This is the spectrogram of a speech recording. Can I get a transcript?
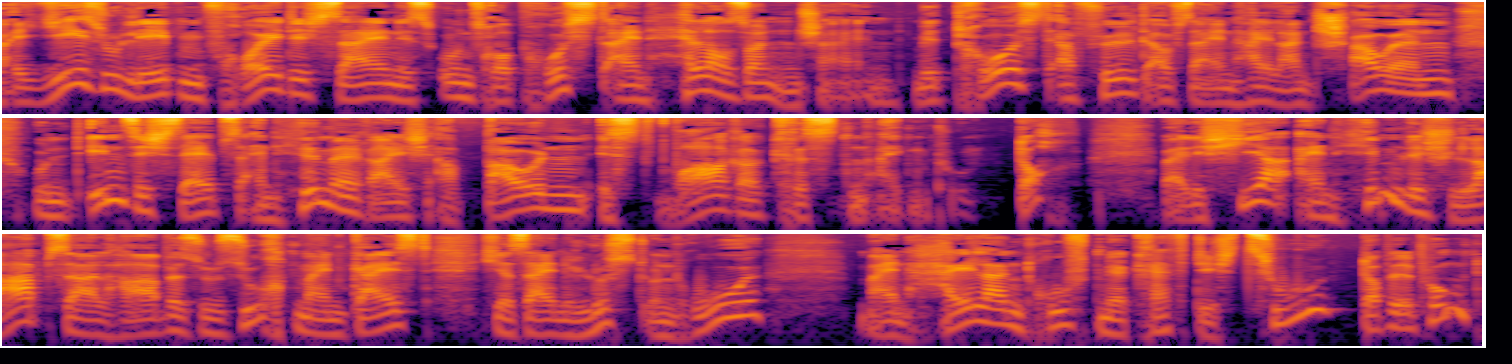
Bei Jesu Leben freudig sein ist unserer Brust ein heller Sonnenschein, mit Trost erfüllt auf sein Heiland schauen und in sich selbst ein Himmelreich erbauen, ist wahrer Christeneigentum. Doch, weil ich hier ein himmlisch Labsal habe, so sucht mein Geist hier seine Lust und Ruhe. Mein Heiland ruft mir kräftig zu, Doppelpunkt.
